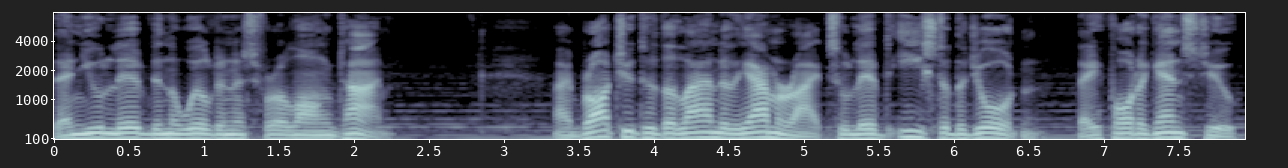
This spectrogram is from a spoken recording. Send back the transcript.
Then you lived in the wilderness for a long time. I brought you to the land of the Amorites who lived east of the Jordan. They fought against you,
